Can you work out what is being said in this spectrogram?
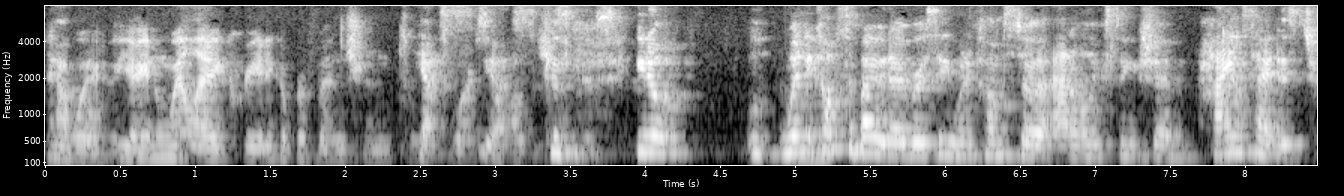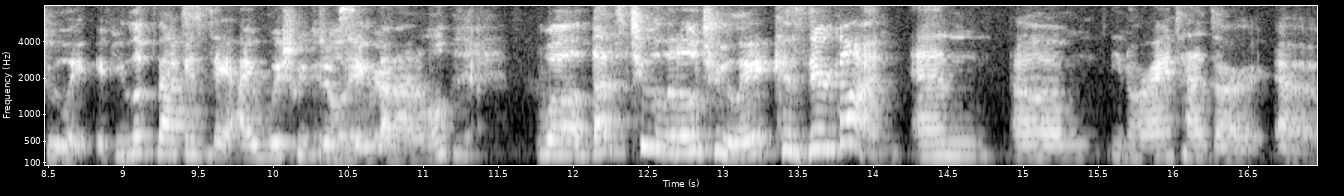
in way, yeah, in a way, like creating a prevention to, Yes, yes, all the 'cause- changes. you know when it comes to biodiversity when it comes to animal extinction hindsight is too late if you look back Yes. and say i wish we could have Totally saved that animal Yeah. well that's too little too late because they're gone and um, you know orangutans are uh,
